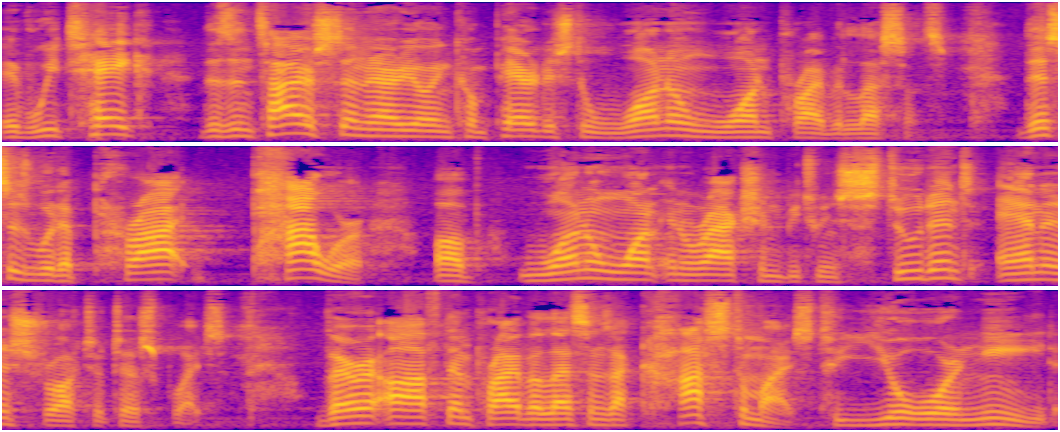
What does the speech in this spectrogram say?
if we take this entire scenario and compare this to one-on-one private lessons, this is with a pri- power of one-on-one interaction between student and instructor takes place. Very often, private lessons are customized to your need.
